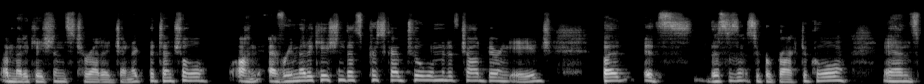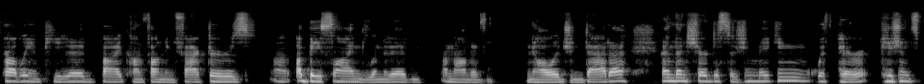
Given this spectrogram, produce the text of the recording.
a medication's teratogenic potential on every medication that's prescribed to a woman of childbearing age. But it's this isn't super practical and it's probably impeded by confounding factors, uh, a baseline limited amount of knowledge and data, and then shared decision making with par- patients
